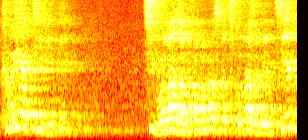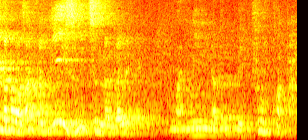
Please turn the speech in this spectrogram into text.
créativité, tsy voalazan'ny Fanahy Masina, tsy voalazan'ny anjely nanao an'izany fa izy mihitsy no nandray hoe maninona aloha mais pourquoi pas?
